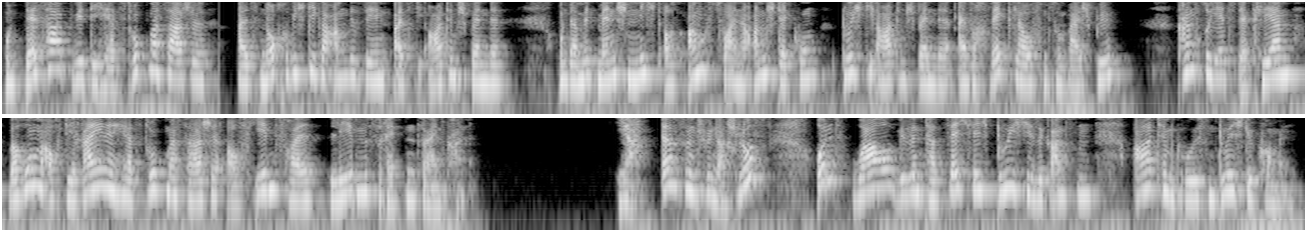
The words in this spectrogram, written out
Und deshalb wird die Herzdruckmassage als noch wichtiger angesehen als die Atemspende. Und damit Menschen nicht aus Angst vor einer Ansteckung durch die Atemspende einfach weglaufen zum Beispiel, kannst du jetzt erklären, warum auch die reine Herzdruckmassage auf jeden Fall lebensrettend sein kann. Ja, das ist ein schöner Schluss. Und wow, wir sind tatsächlich durch diese ganzen Atemgrößen durchgekommen.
